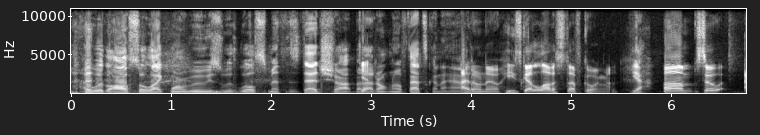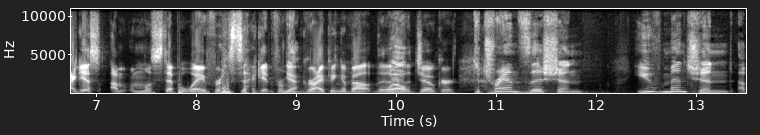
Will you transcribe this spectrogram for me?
I would also like more movies with Will Smith as Deadshot, but Yeah. I don't know if that's going to happen. I don't know. He's got a lot of stuff going on. Yeah. Um. So I guess I'm, I'm gonna step away for a second from Yeah. griping about the, Well- the Joker. To transition, you've mentioned uh,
